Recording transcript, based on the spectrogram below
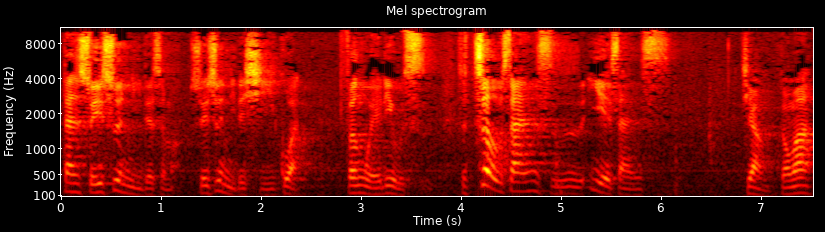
但是随顺你的什么？随顺你的习惯，分为六十，是昼三十，夜三十，这样懂吗？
